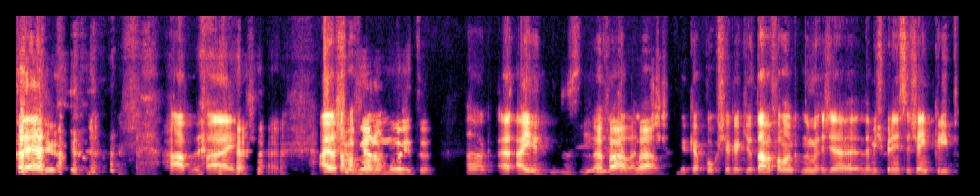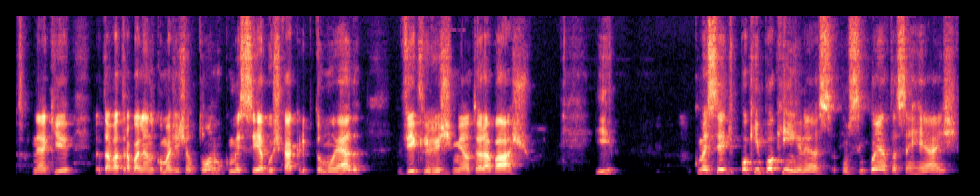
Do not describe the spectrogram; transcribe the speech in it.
Sério? Rapaz. Aí tá eu tava chovendo falando... muito? Aí, Ih, fala, daqui, a pouco, daqui a pouco chega aqui. Eu estava falando já, da minha experiência já em cripto, né? Que eu estava trabalhando como agente autônomo, comecei a buscar criptomoeda, vi que Sim. o investimento era baixo e comecei de pouquinho em pouquinho, né? Com 50, 100 reais,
